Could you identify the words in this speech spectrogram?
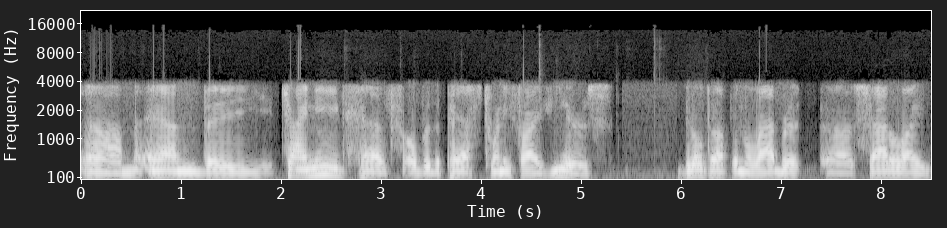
Um, and the Chinese have, over the past 25 years, built up an elaborate uh, satellite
